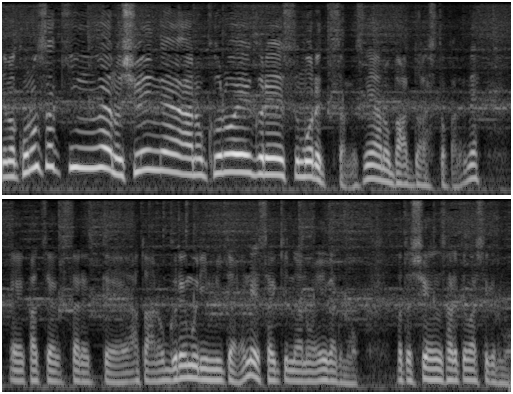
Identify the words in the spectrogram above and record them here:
で、まあこの作品はあの主演があの、クロエ・グレース・モレッツさんですね。あの、バッドアスとかでね、えー、活躍されて、あとあの、グレムリンみたいなね、最近のあの映画でも、また主演されてましたけども、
